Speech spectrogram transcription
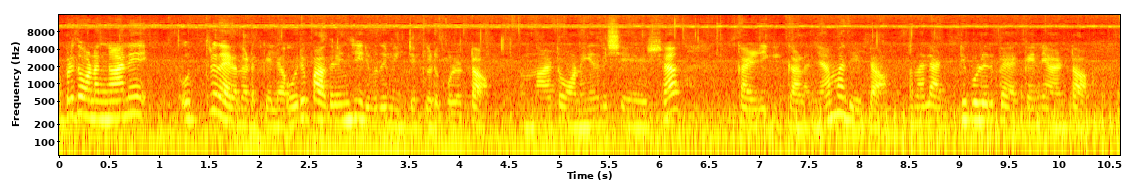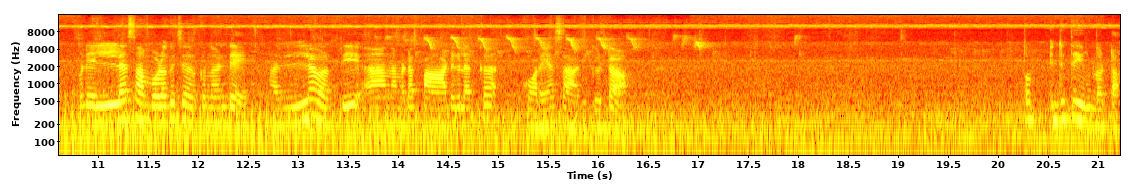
അപ്പോൾ ഇത് ഉണങ്ങാൻ ഒത്തിരി നേരം എടുക്കില്ല. ഒരു പതിനഞ്ച് ഇരുപത് മിനിറ്റ് ഒക്കെ എടുക്കുള്ളൂ കേട്ടോ നന്നായിട്ട് ഉണങ്ങിയതിന് ശേഷം കഴുകി കളഞ്ഞാൽ മതി കേട്ടോ നല്ല അടിപൊളി ഒരു പാക്ക് തന്നെയാണ് കേട്ടോ ഇവിടെ എല്ലാ സംഭവങ്ങളൊക്കെ ചേർക്കുന്നുണ്ടേ നല്ല വൃത്തി നമ്മുടെ പാടുകളൊക്കെ കുറയാൻ സാധിക്കും കേട്ടോ അപ്പം എന്റെ തീർന്നു കേട്ടോ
